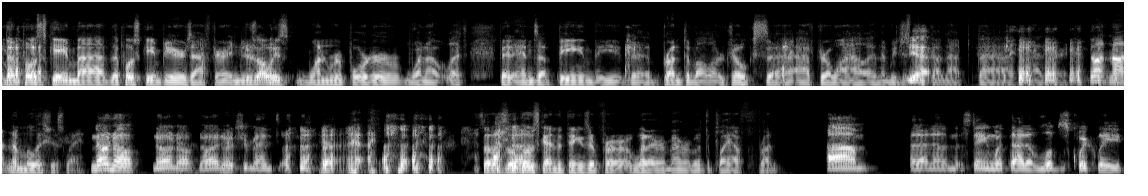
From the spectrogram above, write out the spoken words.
the post game uh, the post game beers after, and there's always one reporter or one outlet that ends up being the the brunt of all our jokes uh, after a while, and then we just yeah. pick on that, uh, that area. Not not in a malicious way. No, no, no, no, no. I know yeah. what you meant. yeah. so so those kind of things are for what I remember about the playoff run. Um, and, and staying with that, I'll just quickly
